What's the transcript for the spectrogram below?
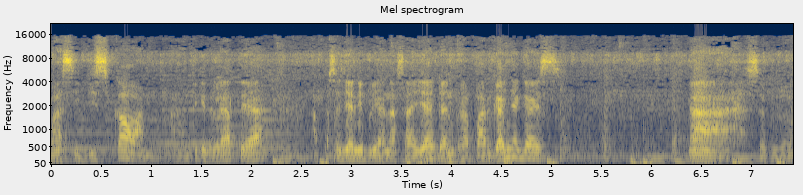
masih diskon. Nah, nanti kita lihat ya apa saja yang dibeli anak saya dan berapa harganya guys. Nah, sebelum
